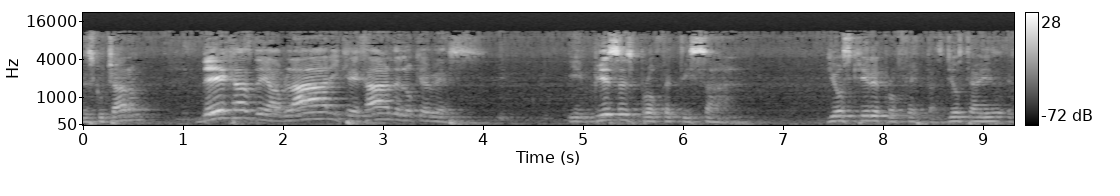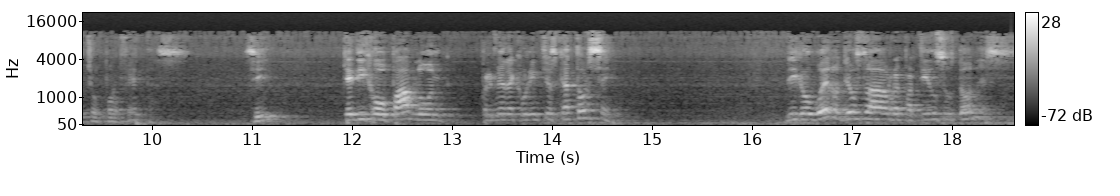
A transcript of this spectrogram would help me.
¿Me escucharon? Dejas de hablar y quejar de lo que ves. Y empieces a profetizar. Dios quiere profetas. Dios te ha hecho profetas. ¿Sí? ¿Qué dijo Pablo en 1 Corintios 14? Digo, bueno, Dios ha repartido sus dones.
